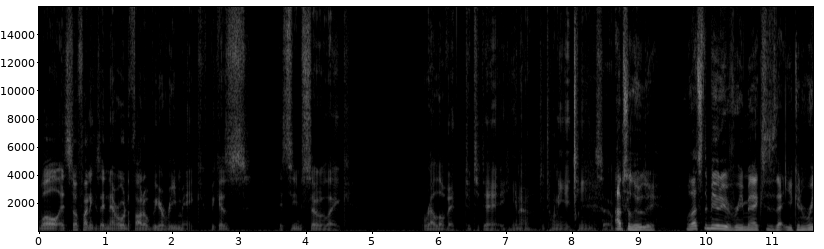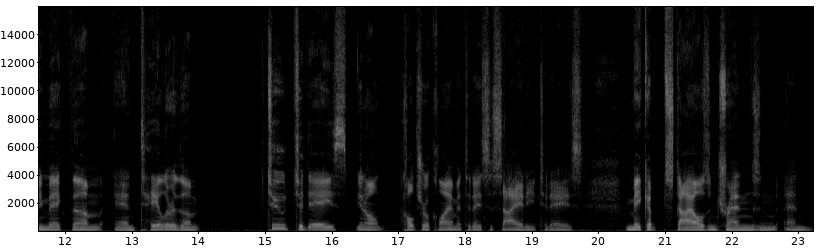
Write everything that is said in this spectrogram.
Well, it's so funny because I never would have thought it would be a remake because it seems so like relevant to today, you know, to 2018. So Absolutely. Well, that's the beauty of remakes is that you can remake them and tailor them to today's, you know, cultural climate, today's society, today's makeup styles and trends and and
